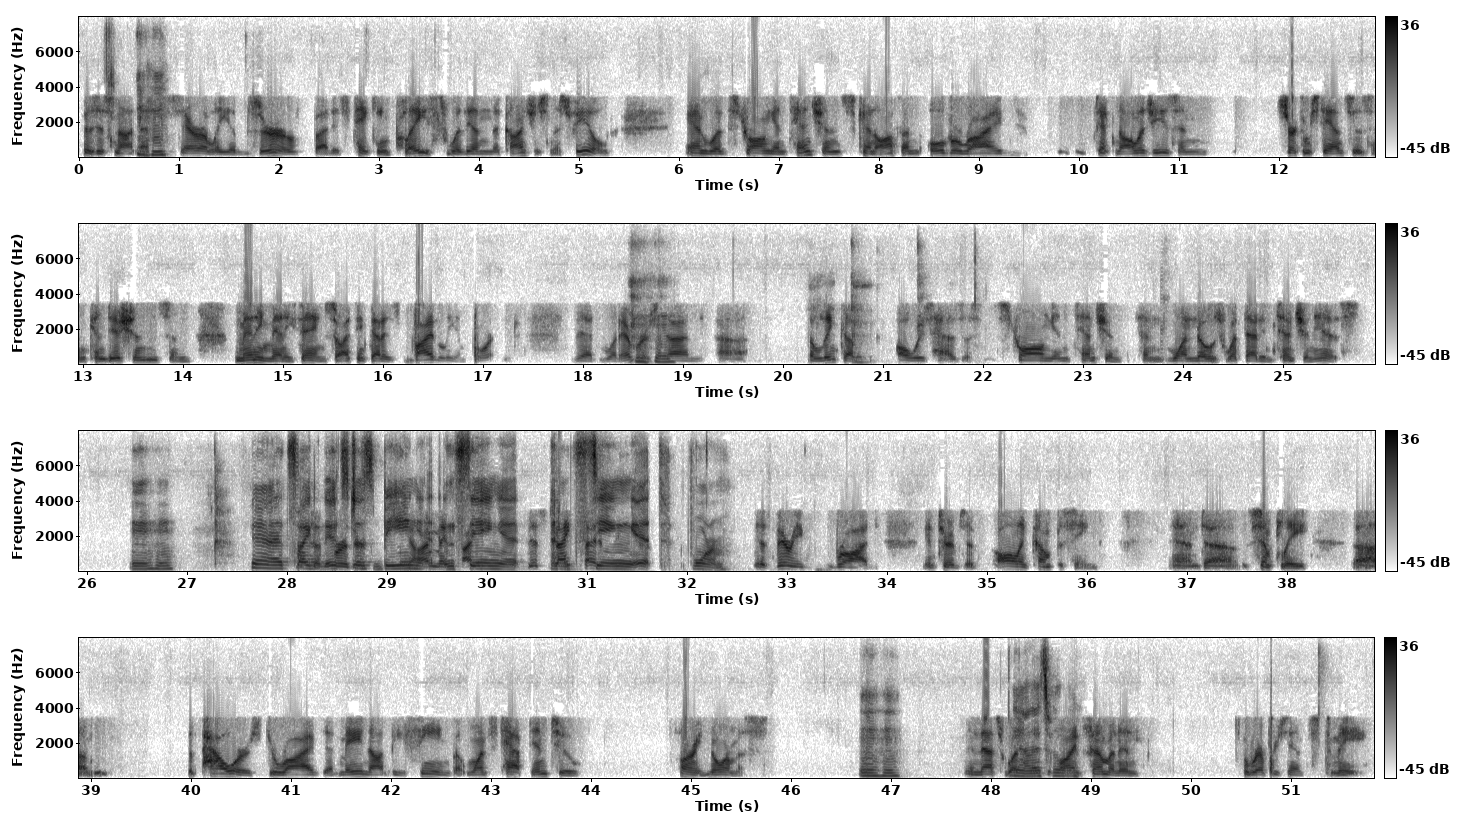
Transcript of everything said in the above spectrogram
because it's not mm-hmm. necessarily observed, but it's taking place within the consciousness field. And with strong intentions, can often override technologies and circumstances and conditions and many, many things. So I think that is vitally important that whatever mm-hmm. is done, uh, the link up always has a strong intention, and one knows what that intention is. Mm-hmm. Yeah, it's like it's further, just being you know, it and seeing I, it and seeing it form. It's very broad in terms of all encompassing and uh, simply um, the powers derived that may not be seen but once tapped into are enormous. Mm-hmm. And that's what yeah, the divine really... feminine represents to me.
